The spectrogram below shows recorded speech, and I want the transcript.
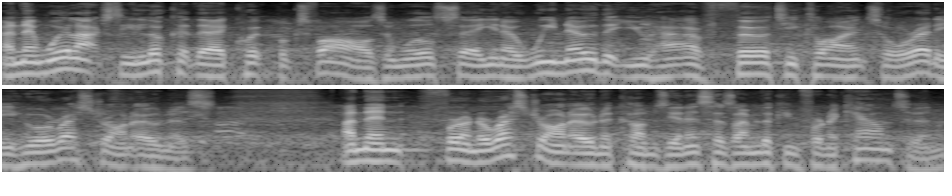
And then we'll actually look at their QuickBooks files and we'll say, you know, we know that you have 30 clients already who are restaurant owners. And then for when a restaurant owner comes in and says, I'm looking for an accountant,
